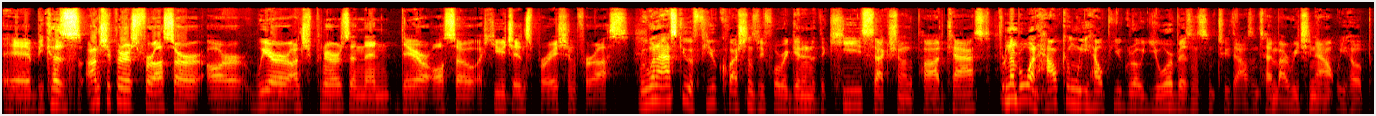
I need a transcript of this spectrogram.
uh, because entrepreneurs for us are, are we are entrepreneurs and then they are also a huge inspiration for us. We want to ask you a few questions before we get into the key section of the podcast. For number one how can we help you grow your business in 2010 by reaching out we hope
